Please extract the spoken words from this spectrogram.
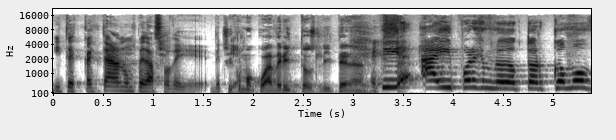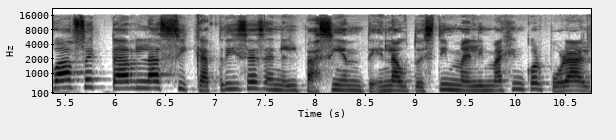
y te quitaran un pedazo de, de Sí, piel. como cuadritos, literal. Y ahí, por ejemplo, doctor, ¿cómo va a afectar las cicatrices en el paciente, en la autoestima, en la imagen corporal?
